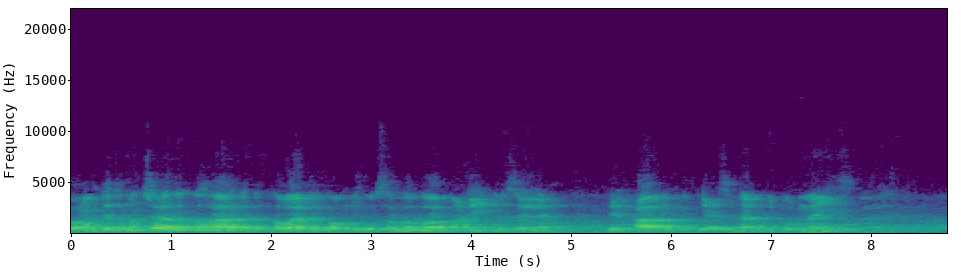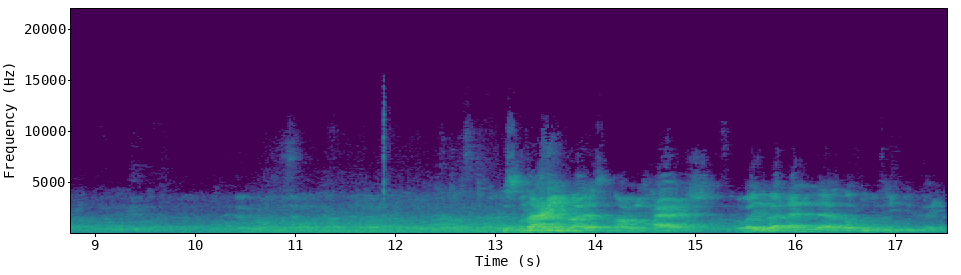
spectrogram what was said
وعمدة من شرط الطهارة في الطواف قوله صلى الله عليه وسلم للحائط بنت عميس اصنعي ما يصنع الحاج غير ألا تطوفي بالبيت.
